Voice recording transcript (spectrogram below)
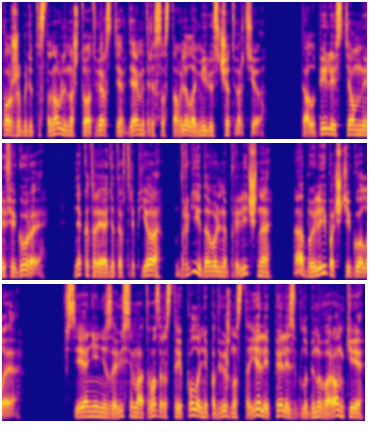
позже будет установлено, что отверстие в диаметре составляло милю с четвертью. Толпились темные фигуры. Некоторые одеты в тряпьё, другие довольно прилично, а были и почти голые. Все они, независимо от возраста и пола, неподвижно стояли, пялись в глубину воронки.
